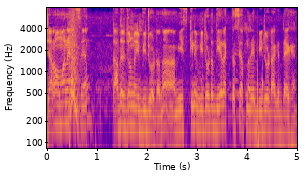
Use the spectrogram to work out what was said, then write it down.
যারা ওমানে আছেন তাদের জন্য এই ভিডিওটা না? আমি স্ক্রিনে ভিডিওটা দিয়ে রাখতেছি আপনারা এই ভিডিওটা আগে দেখেন।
